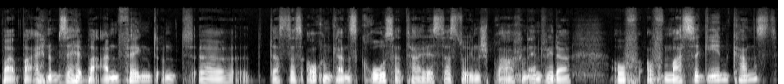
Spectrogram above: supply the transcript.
bei, bei einem selber anfängt und äh, dass das auch ein ganz großer Teil ist, dass du in Sprachen entweder auf, auf Masse gehen kannst,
